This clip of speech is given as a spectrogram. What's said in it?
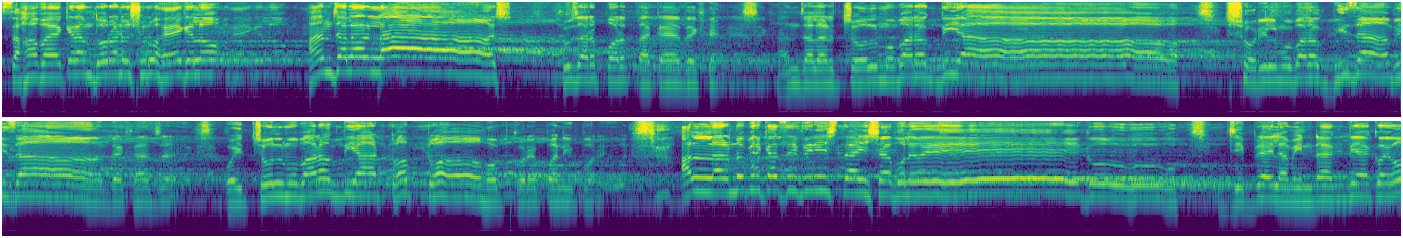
সাহাবা কেরাম দৌড়ানো শুরু হয়ে গেল। হানজালার লাশ পূজার পর তাকায় দেখে হানজালার চোল মোবারক দিয়া শরীর মুবারক ভিজা ভিজা দেখা যায়। ওই চোল মুবারক দিয়া টপ টপ করে পানি পড়ে। আল্লাহর নবীর কাছে ফিরিস্তা ঈশা বলে গো জিব্রাইল আমিন ডাক দিয়া কয়, ও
